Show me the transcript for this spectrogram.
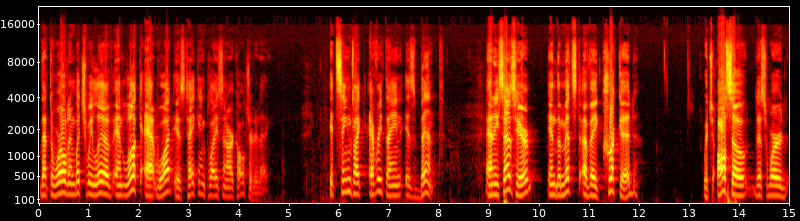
That the world in which we live and look at what is taking place in our culture today it seems like everything is bent. And he says here, in the midst of a crooked, which also this word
